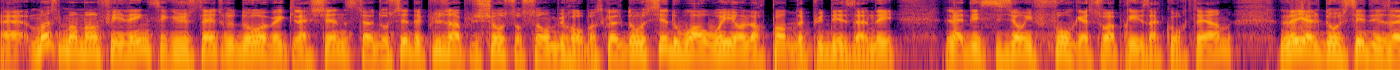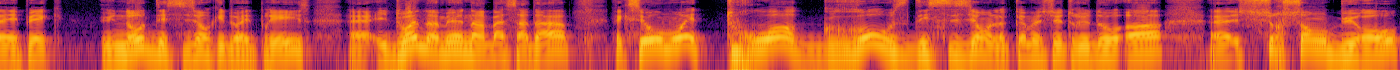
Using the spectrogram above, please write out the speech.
Euh, moi, ce mon feeling, c'est que Justin Trudeau, avec la Chine, c'est un dossier de plus en plus chaud sur son bureau. Parce que le dossier de Huawei, on le reporte depuis des années. La décision, il faut qu'elle soit prise à court terme. Là, il y a le dossier des Olympiques. Une autre décision qui doit être prise. Euh, il doit nommer un ambassadeur. Fait que c'est au moins trois grosses décisions là, que M. Trudeau a euh, sur son bureau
